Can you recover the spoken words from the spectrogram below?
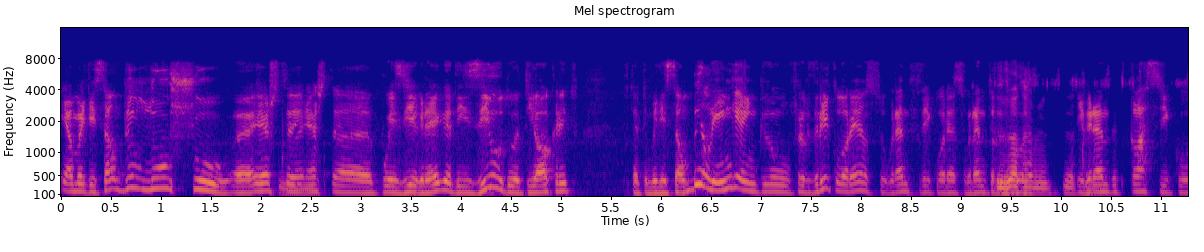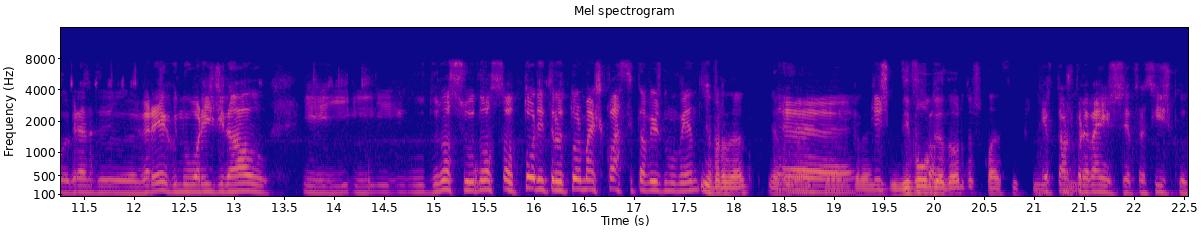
é uma edição de luxo. Eh, hum. Esta poesia grega de Isíodo Teócrito portanto, uma edição bilingue em que o Frederico Lourenço, o grande Frederico Lourenço, o grande tradutor exatamente, exatamente. e grande clássico, grande grego no original e, e, e do nosso, nosso autor e tradutor mais clássico talvez do momento. É verdade, é verdade. É grande divulgador dos clássicos. Devo dar os parabéns a Francisco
